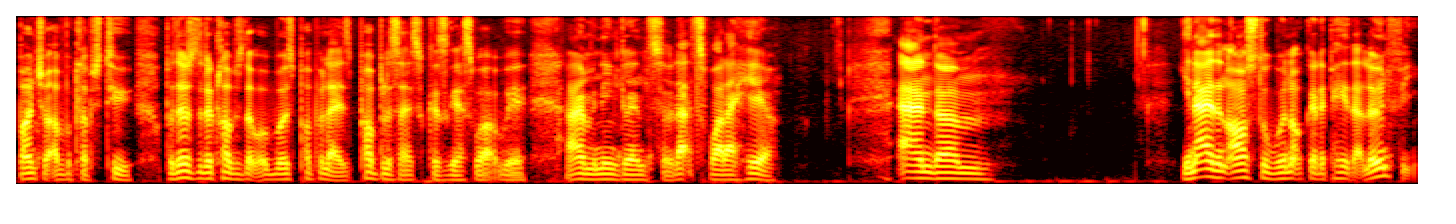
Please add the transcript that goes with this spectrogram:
bunch of other clubs too. But those are the clubs that were most popularized, publicized because guess what? We're I'm in England, so that's what I hear. And um, United and Arsenal were not going to pay that loan fee,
